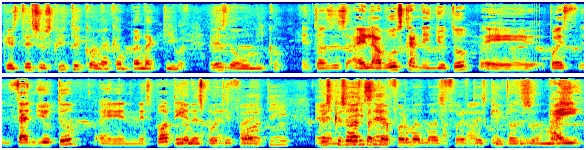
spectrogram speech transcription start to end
que esté suscrito y con la campana activa es lo único Entonces ahí la buscan en YouTube, eh, pues está en YouTube, en Spotify. y en Spotify, Spotify, que es en que son las plataformas más fuertes que Entonces son más- ahí,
